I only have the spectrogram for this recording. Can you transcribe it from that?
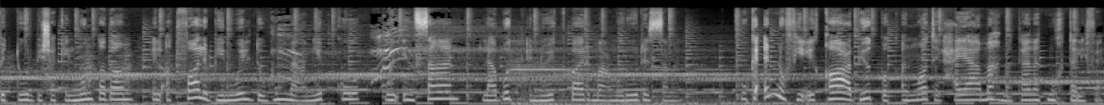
بتدور بشكل منتظم الأطفال بينولدوا وهم عم يبكوا والإنسان لابد إنه يكبر مع مرور الزمن. وكأنه في إيقاع بيضبط أنماط الحياة مهما كانت مختلفة.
